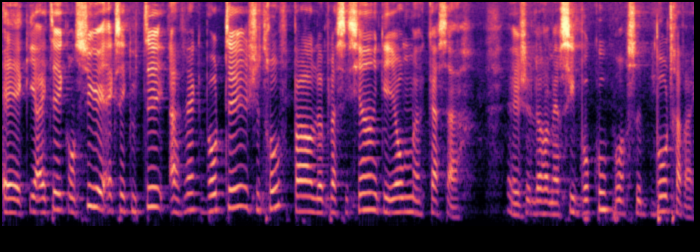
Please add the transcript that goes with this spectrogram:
Et qui a été conçu et exécuté avec beauté, je trouve, par le plasticien Guillaume Cassard. Et je le remercie beaucoup pour ce beau travail.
